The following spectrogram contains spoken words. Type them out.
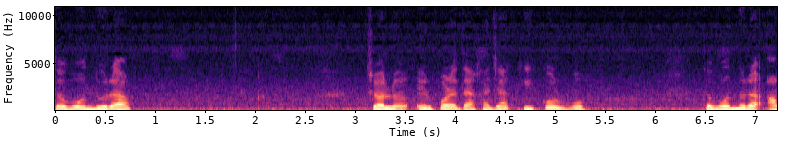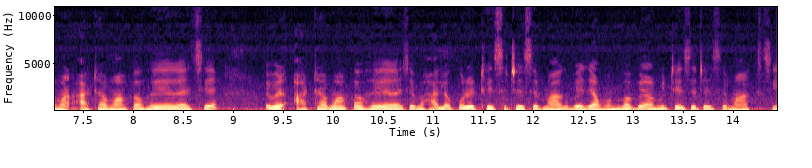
তো বন্ধুরা চলো এরপরে দেখা যাক কি করব। তো বন্ধুরা, আমার আঠা মাখা হয়ে গেছে। এবার আঠা মাখা হয়ে গেছে, ভালো করে ঠেসে ঠেসে মাখবে। যেমনভাবে আমি ঠেসে ঠেসে মাখছি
